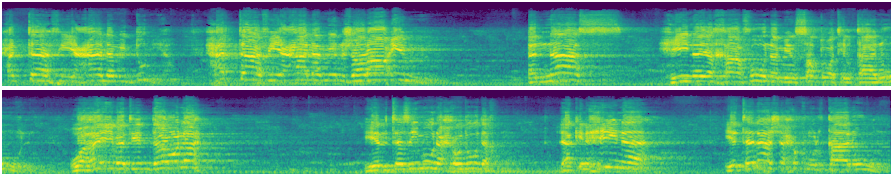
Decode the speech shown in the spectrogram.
حتى في عالم الدنيا حتى في عالم الجرائم. الناس حين يخافون من سطوة القانون وهيبة الدولة يلتزمون حدودهم لكن حين يتلاشى حكم القانون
